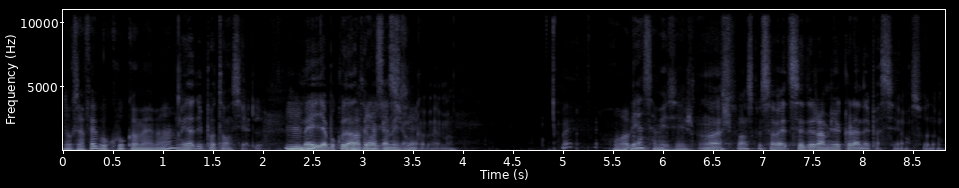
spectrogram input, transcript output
Donc, ça fait beaucoup quand même. Hein. Il y a du potentiel. Mhm. Mais il y a beaucoup d'interrogations quand même. On va bien s'amuser, je pense. Ouais, je pense que ça va être. C'est déjà mieux que l'année passée en soi. Donc.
